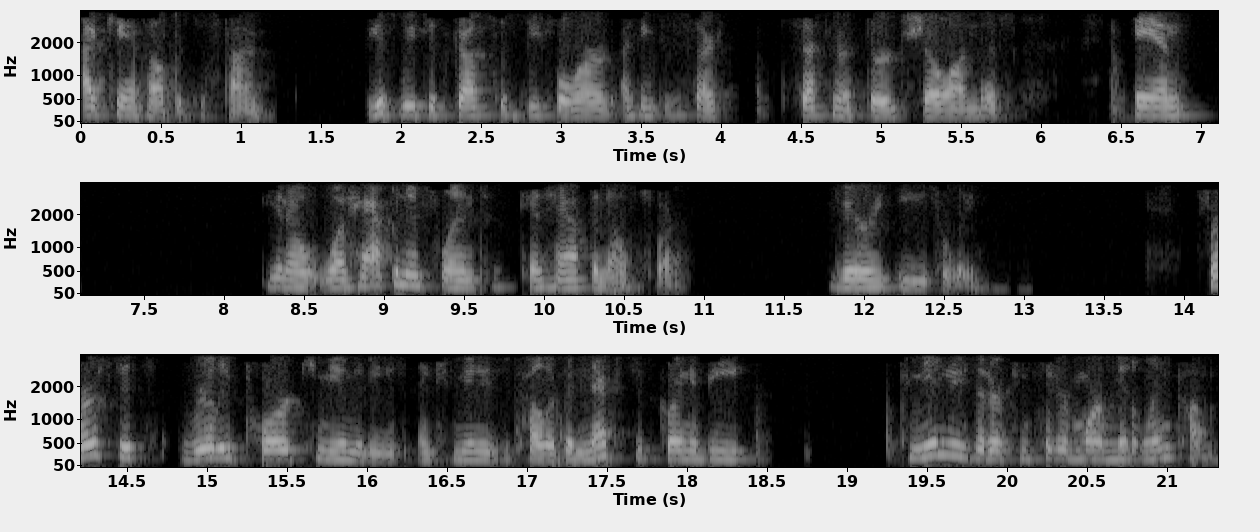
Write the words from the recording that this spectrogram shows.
I can't help it this time because we've discussed this before. I think this is our second or third show on this. And, you know, what happened in Flint can happen elsewhere very easily. First, it's really poor communities and communities of color, but next it's going to be communities that are considered more middle income.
